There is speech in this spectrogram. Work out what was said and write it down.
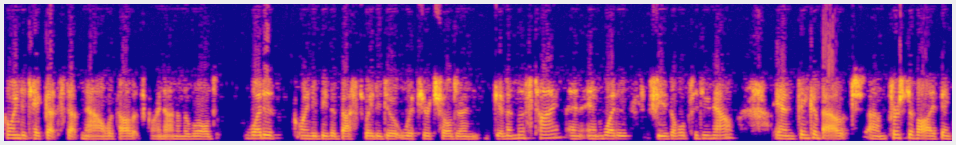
going to take that step now with all that's going on in the world, what is going to be the best way to do it with your children given this time and, and what is feasible to do now. And think about, um, first of all, I think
